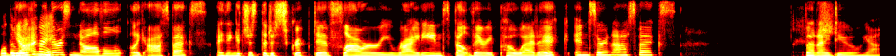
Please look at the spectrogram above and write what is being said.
well the yeah, I mean I, there's novel like aspects. I think it's just the descriptive, flowery writing felt very poetic in certain aspects. But I do, yeah.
